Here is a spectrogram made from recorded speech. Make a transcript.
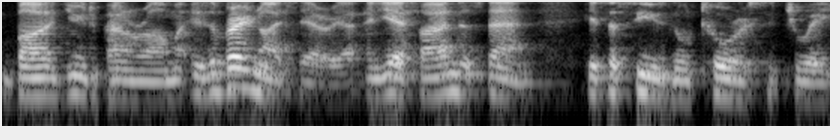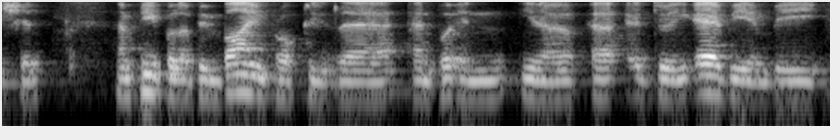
by due to panorama is a very nice area and yes i understand it's a seasonal tourist situation and people have been buying properties there and putting you know uh, doing airbnb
